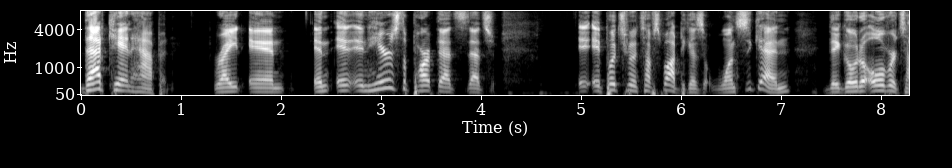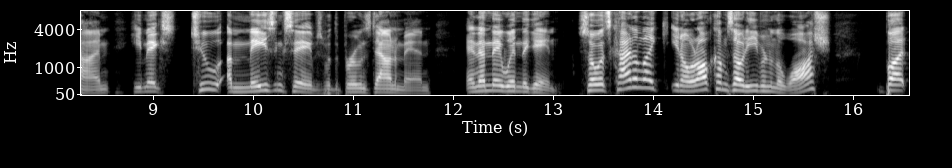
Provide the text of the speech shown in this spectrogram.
that can't happen, right? And and and, and here's the part that's that's it puts you in a tough spot because once again they go to overtime. He makes two amazing saves with the Bruins down a man, and then they win the game. So it's kind of like you know it all comes out even in the wash, but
